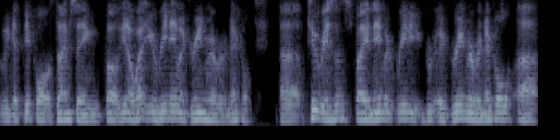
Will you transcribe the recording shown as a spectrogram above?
we get people all the time saying, well, you know, why don't you rename it Green River Nickel? Uh, two reasons. If I name it Green, Green River Nickel, uh,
